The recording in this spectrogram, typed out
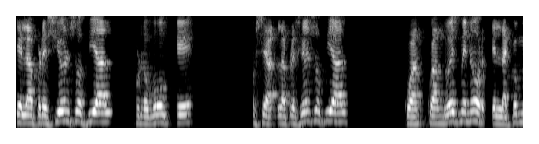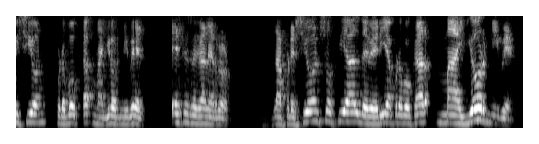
Que la presión social provoque, o sea, la presión social cuando es menor en la comisión provoca mayor nivel. Este es el gran error. La presión social debería provocar mayor nivel,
